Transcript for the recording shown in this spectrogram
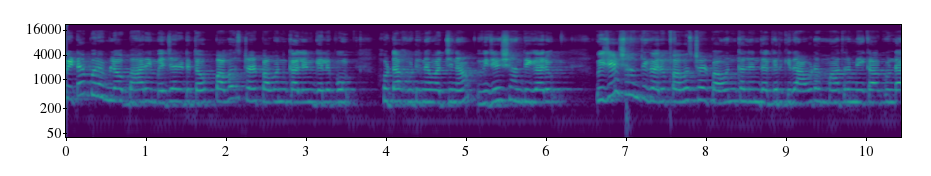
పిఠాపురంలో భారీ మెజారిటీతో పవర్ స్టార్ పవన్ కళ్యాణ్ గెలుపు. హుటాహుటిన వచ్చిన విజయశాంతి గారు. విజయశాంతి గారు పవర్ స్టార్ పవన్ కళ్యాణ్ దగ్గరికి రావడం మాత్రమే కాకుండా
